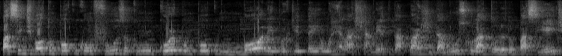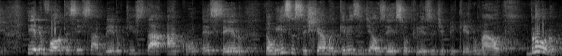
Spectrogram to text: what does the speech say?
paciente volta um pouco confusa, com um corpo um pouco mole, porque tem um relaxamento da parte da musculatura do paciente e ele volta sem saber o que está acontecendo. Então isso se chama crise de ausência ou crise de pequeno mal. Bruno,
